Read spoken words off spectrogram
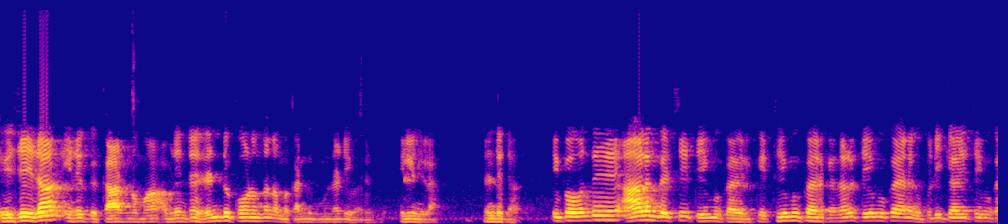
விஜய் தான் இதுக்கு காரணமா? அப்படின்ற ரெண்டு கோணம் தான் நம்ம கண்ணுக்கு முன்னாடி வருது. இல்லைங்களா? ரெண்டு தான். இப்போ வந்து ஆளுங்கட்சி திமுக இருக்குது திமுக இருக்கிறதுனால திமுக எனக்கு பிடிக்காது. திமுக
